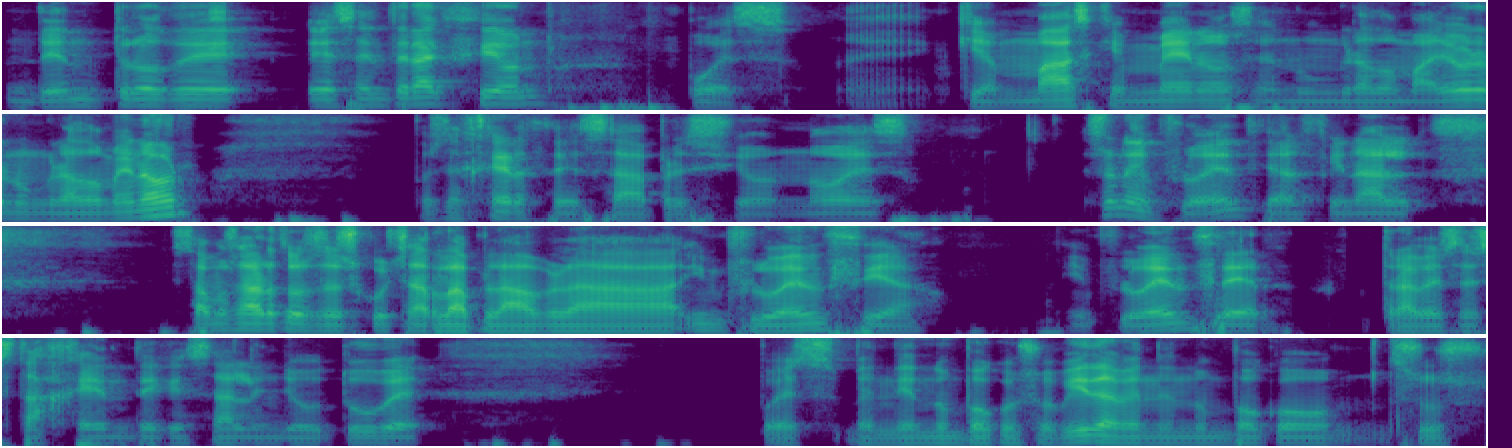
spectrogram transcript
dentro de esa interacción, pues eh, quien más, quien menos, en un grado mayor, en un grado menor, pues ejerce esa presión, ¿no? Es, es una influencia al final. Estamos hartos de escuchar la palabra influencia influencer, a través de esta gente que sale en YouTube, pues vendiendo un poco su vida, vendiendo un poco sus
